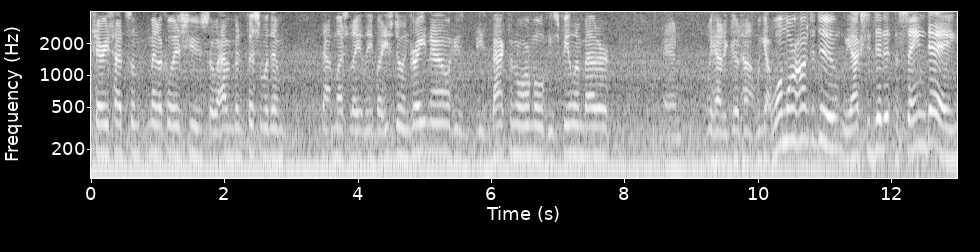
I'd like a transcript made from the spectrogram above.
Terry's had some medical issues, so I haven't been fishing with him that much lately. But he's doing great now. He's he's back to normal. He's feeling better, and we had a good hunt. We got one more hunt to do. We actually did it the same day.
